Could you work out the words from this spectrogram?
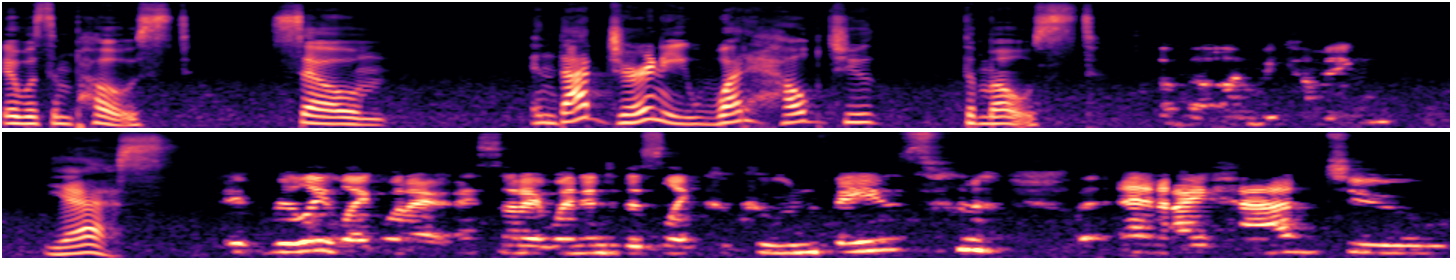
it was imposed. So, in that journey, what helped you the most? Of the unbecoming. Yes. It really like when I, I said I went into this like cocoon phase and I had to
